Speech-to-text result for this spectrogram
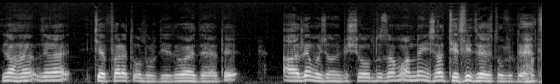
günahına kefaret olur diye dua ederdi. Adem hocamız bir şey olduğu zaman da inşallah terfi derece olur derdi.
